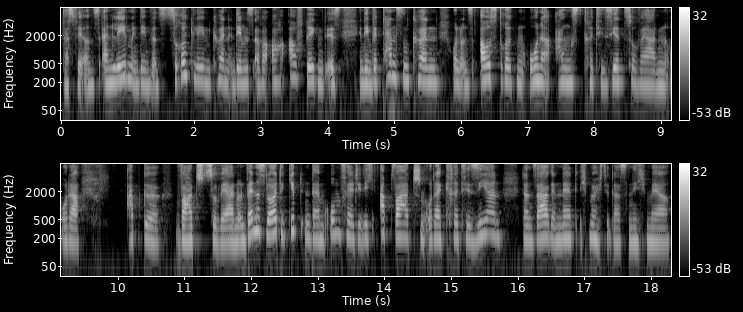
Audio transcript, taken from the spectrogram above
dass wir uns ein Leben, in dem wir uns zurücklehnen können, in dem es aber auch aufregend ist, in dem wir tanzen können und uns ausdrücken, ohne Angst kritisiert zu werden oder abgewatscht zu werden. Und wenn es Leute gibt in deinem Umfeld, die dich abwatschen oder kritisieren, dann sage nett, ich möchte das nicht mehr.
